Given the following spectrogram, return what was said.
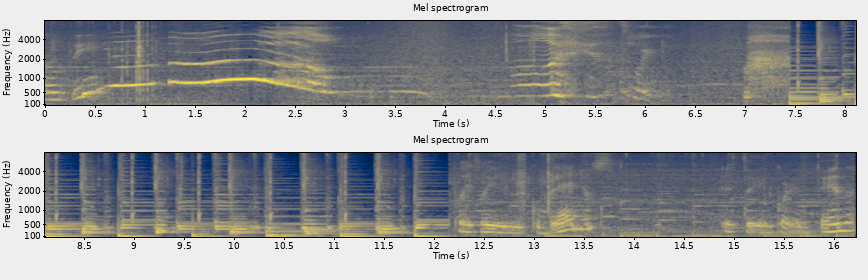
Buenos días. Ay, estoy. Pues hoy es mi cumpleaños. Estoy en cuarentena.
